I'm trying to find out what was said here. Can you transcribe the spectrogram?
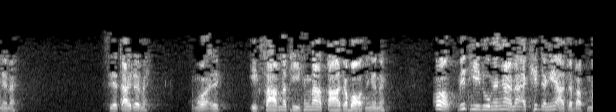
เนี่ยนะเสียใจด้วยไหมสมมติว่าอีกสามนาทีข้างหน้าตาจะบอดอย่างเงี้ยนะก็วิธีดูง่ายๆนะคิดอย่างนี้อาจจะแบบแหม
